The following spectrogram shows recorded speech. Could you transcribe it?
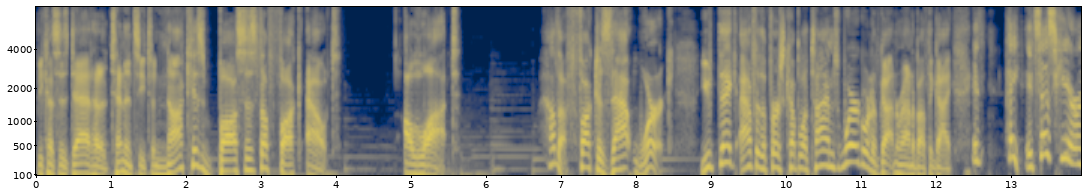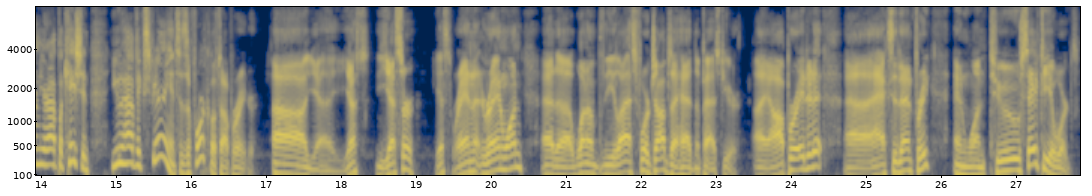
because his dad had a tendency to knock his bosses the fuck out. A lot. How the fuck does that work? You'd think after the first couple of times, word would have gotten around about the guy. It, hey, it says here on your application you have experience as a forklift operator. Uh, yeah, yes, yes, sir. Yes, ran ran one at uh, one of the last four jobs I had in the past year. I operated it, uh, accident free, and won two safety awards.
